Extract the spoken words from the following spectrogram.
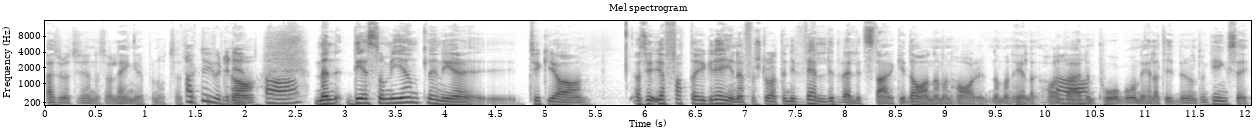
Jag tror att du kände så längre på något sätt. Att du faktiskt. gjorde det? Ja. Ja. Men det som egentligen är, tycker jag, alltså jag fattar ju grejen, jag förstår att den är väldigt, väldigt stark idag när man har, när man hela, har Ja. världen pågående hela tiden runt omkring sig.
